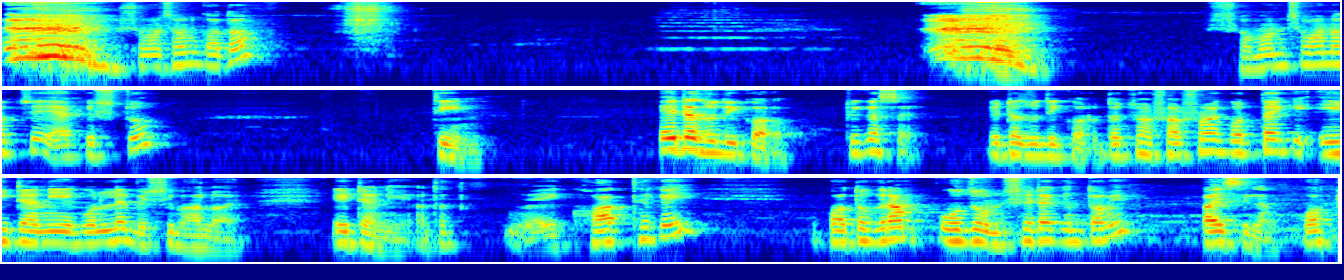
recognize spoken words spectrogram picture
সমান সমান কত? সমান সমান হচ্ছে এক ইস্টু তিন। এটা যদি করো, ঠিক আছে? এটা যদি করো, তো সবসময় করতে হয় কি, এইটা নিয়ে করলে বেশি ভালো হয়, এইটা নিয়ে। অর্থাৎ এই খোয়ার থেকেই কত গ্রাম ওজন সেটা কিন্তু আমি পাইছিলাম। কত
